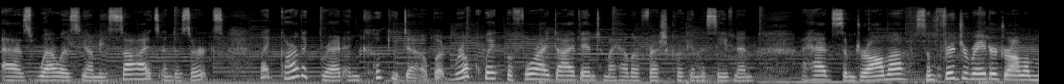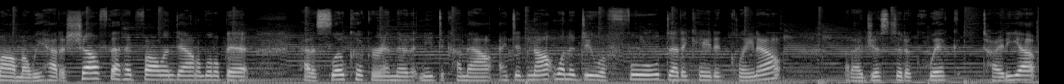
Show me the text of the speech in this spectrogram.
as well as yummy sides and desserts like garlic bread and cookie dough. But real quick, before I dive into my HelloFresh cooking this evening, I had some drama, some refrigerator drama mama. We had a shelf that had fallen down a little bit had a slow cooker in there that needed to come out. I did not want to do a full dedicated clean out, but I just did a quick tidy up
